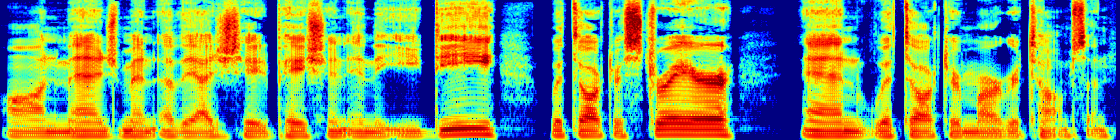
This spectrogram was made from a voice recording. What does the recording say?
on management of the agitated patient in the ED with Dr. Strayer and with Dr. Margaret Thompson.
